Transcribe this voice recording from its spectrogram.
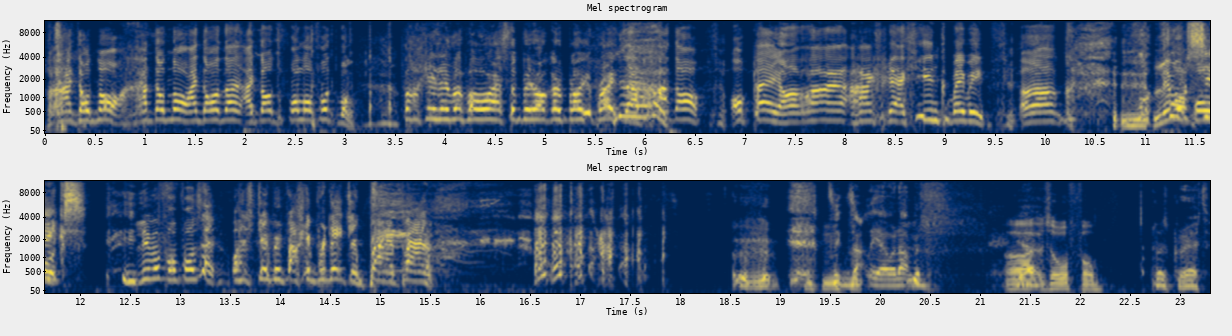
I don't know. I don't know. I don't. Know. I don't follow football. Fucking Liverpool or Aston Villa are going to blow your brains out. I know. Okay. I, I, I think maybe uh, Liverpool six. Liverpool four six. What a stupid fucking prediction! Bang bang. That's exactly how it happened. Oh, it was awful. It was great.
